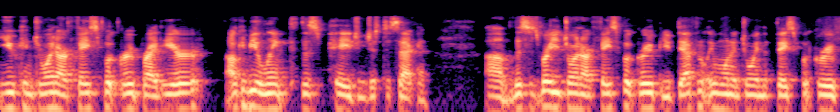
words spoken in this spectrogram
you can join our Facebook group right here. I'll give you a link to this page in just a second. Um, this is where you join our Facebook group. You definitely want to join the Facebook group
